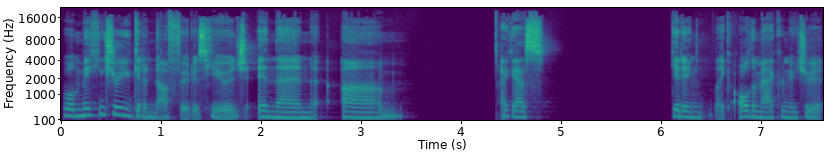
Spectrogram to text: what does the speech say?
well making sure you get enough food is huge and then um I guess getting like all the macronutrient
